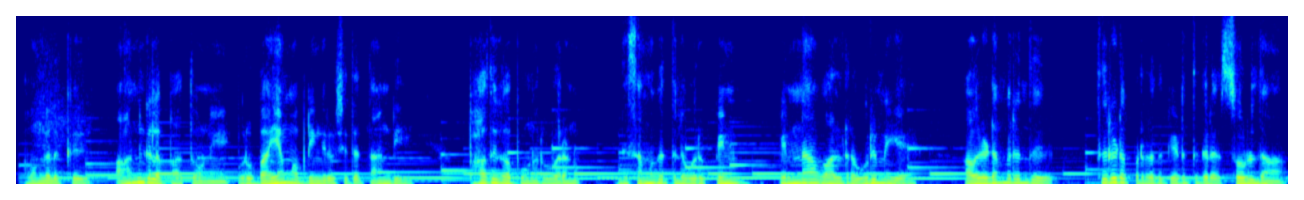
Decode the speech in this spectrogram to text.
அவங்களுக்கு ஆண்களை பார்த்தோன்னே ஒரு பயம் அப்படிங்கிற விஷயத்தை தாண்டி பாதுகாப்பு உணர்வு வரணும். இந்த சமூகத்தில் ஒரு பெண், பெண்ணாக வாழ்கிற உரிமையை அவளிடமிருந்து திருடப்படுறதுக்கு எடுத்துக்கிற சொல் தான்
